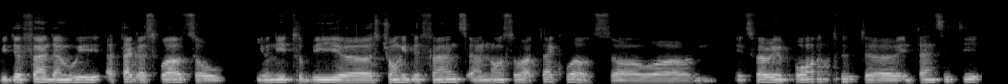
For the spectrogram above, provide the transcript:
we defend and we attack as well. So you need to be uh, strong in defense and also attack well. So um, it's very important uh, intensity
